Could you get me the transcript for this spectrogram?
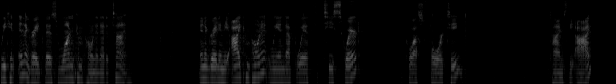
we can integrate this one component at a time. Integrating the i component, we end up with t squared plus 4t times the i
